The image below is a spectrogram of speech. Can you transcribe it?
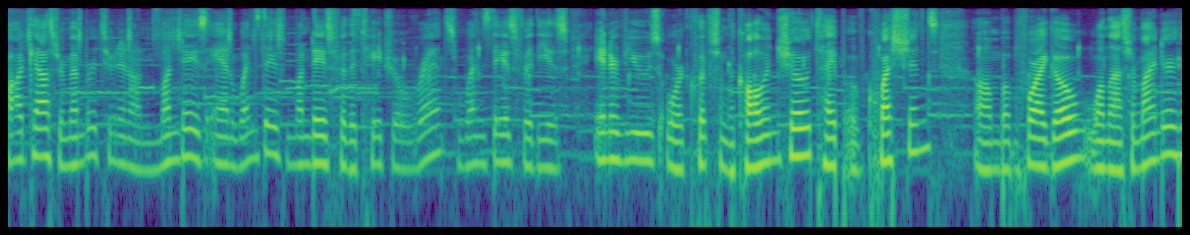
podcast. Remember, tune in on Mondays and Wednesdays. Mondays for the Tatro rants, Wednesdays for these interviews or clips from the call-in show type of questions. Um, but before I go, one last reminder:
